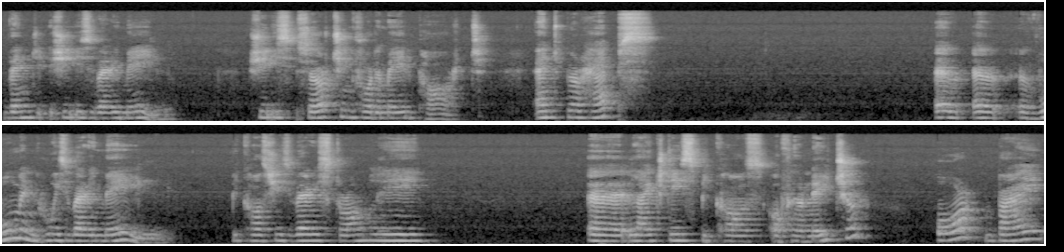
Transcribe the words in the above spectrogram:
when she is very male she is searching for the male part. And perhaps a, a, a woman who is very male because she's very strongly uh, like this because of her nature or by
